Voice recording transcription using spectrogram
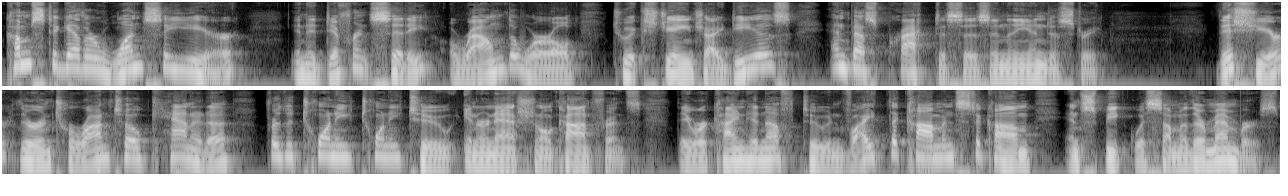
comes together once a year in a different city around the world to exchange ideas and best practices in the industry. This year, they're in Toronto, Canada for the 2022 International Conference. They were kind enough to invite the Commons to come and speak with some of their members.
